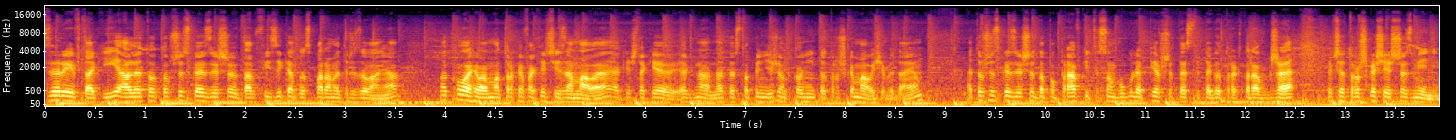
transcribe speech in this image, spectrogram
zryw taki, ale to, to wszystko jest jeszcze, ta fizyka to sparametryzowania. No koła chyba ma trochę faktycznie za małe, jakieś takie, jak na, na te 150 koni to troszkę małe się wydają. Ale to wszystko jest jeszcze do poprawki, to są w ogóle pierwsze testy tego traktora w grze, także troszkę się jeszcze zmieni.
